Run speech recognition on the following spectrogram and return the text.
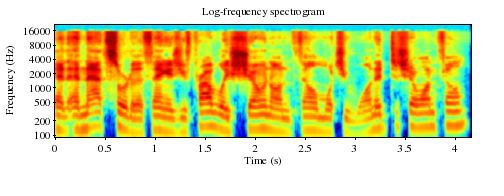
And and that's sort of the thing is you've probably shown on film what you wanted to show on film,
